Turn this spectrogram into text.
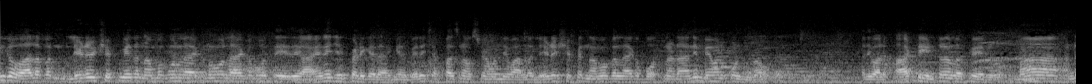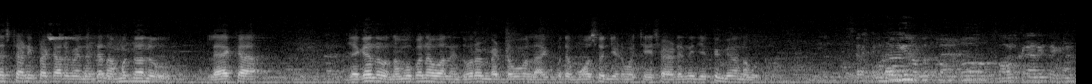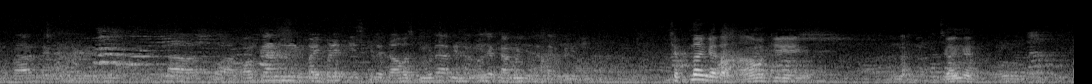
ఇంకా వాళ్ళ లీడర్షిప్ మీద నమ్మకం లేకనో లేకపోతే ఇది ఆయనే చెప్పాడు కదా ఇంకా వేరే చెప్పాల్సిన అవసరం ఉంది వాళ్ళ లీడర్షిప్ మీద నమ్మకం లేకపోతున్నాడా అని మేము అనుకుంటున్నాం. అది వాళ్ళ పార్టీ ఇంటర్నల్ అఫేర్ మా అండర్స్టాండింగ్ ప్రకారం ఏంటంటే నమ్మకాలు లేక జగన్ నమ్ముకున్న వాళ్ళని దూరం పెట్టడమో లేకపోతే మోసం చేయడమో చేశాడని చెప్పి మేము నమ్ముతున్నాం. ప్రభుత్వంలో పవన్ కళ్యాణ్ తగినంత ఆ, పవన్ కళ్యాణ్ భయపడే తీసుకెళ్ళి దావస్ని కూడా నేను రోజే కామెంట్ చేశాను దాని చెప్తున్నాం కదా ఆమెకి గంగ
